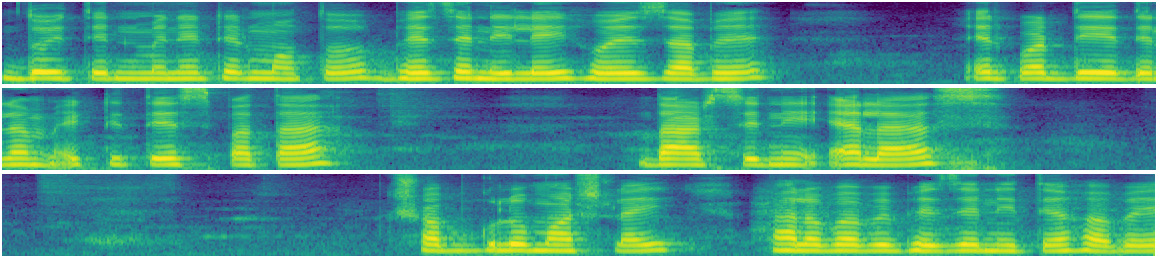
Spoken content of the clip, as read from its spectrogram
দুই তিন মিনিটের মতো ভেজে নিলেই হয়ে যাবে। এরপর দিয়ে দিলাম একটি তেজপাতা, দারচিনি, এলাচ। সবগুলো মশলাই ভালোভাবে ভেজে নিতে হবে।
